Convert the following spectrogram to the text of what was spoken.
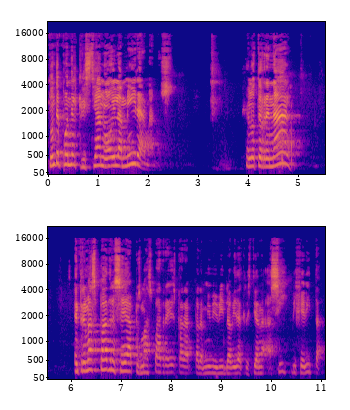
¿Dónde pone el cristiano hoy la mira, hermanos? En lo terrenal. Entre más padre sea, pues más padre es para, para mí vivir la vida cristiana así, ligerita.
